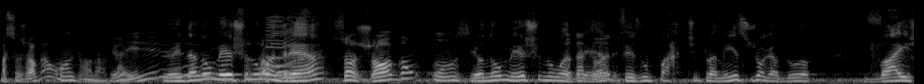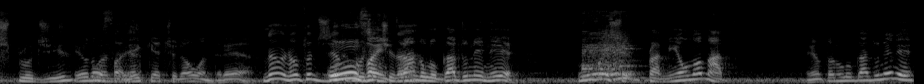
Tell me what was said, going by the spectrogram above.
Mas só joga 11, Ronaldo. Eu- Aí, Eu ainda não mexo só no jogam- André. Só jogam 11. Eu não mexo no André. Jogadores. Fez um partido. Para mim, esse jogador vai explodir. Eu não André. falei que ia tirar o André. Não, eu não estou dizendo Um que vai você entrar tirar. no lugar do Nenê. Um vai ser. Para mim é o Nonato. Entra no lugar do Nenê.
